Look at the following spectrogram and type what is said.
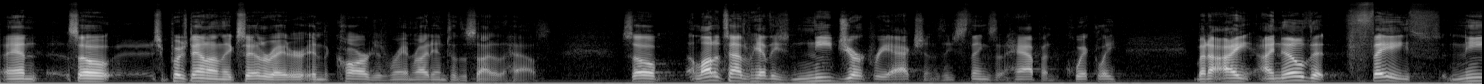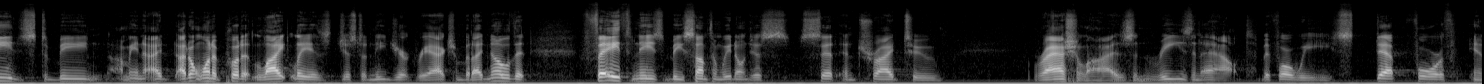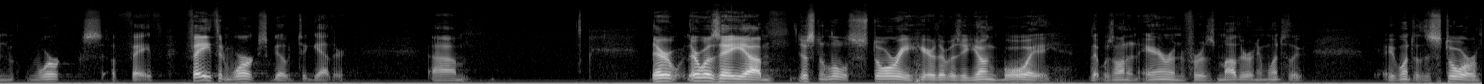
and so she pushed down on the accelerator, and the car just ran right into the side of the house. So a lot of times we have these knee-jerk reactions, these things that happen quickly. But I, I know that faith needs to be, I mean, I, I don't want to put it lightly as just a knee jerk reaction, but I know that faith needs to be something we don't just sit and try to rationalize and reason out before we step forth in works of faith. Faith and works go together. Um, there, there was a um, just a little story here. There was a young boy that was on an errand for his mother, and he went to the he went to the store.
